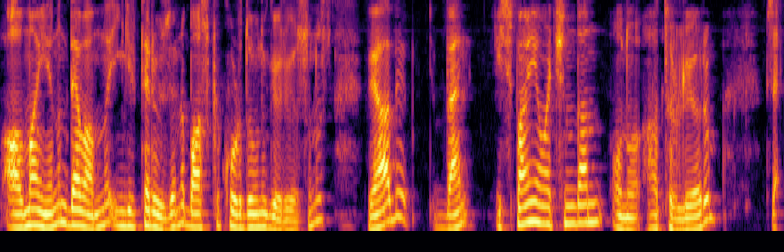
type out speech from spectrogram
Almanya'nın devamlı İngiltere üzerine baskı kurduğunu görüyorsunuz. Ve abi ben İspanya maçından onu hatırlıyorum. Mesela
